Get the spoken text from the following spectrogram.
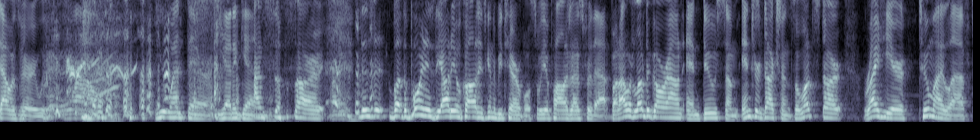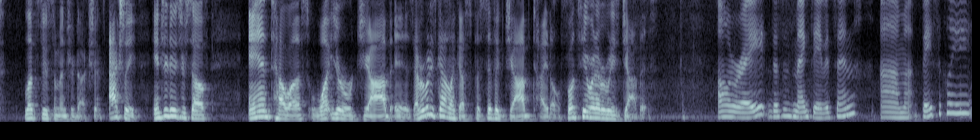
that was very weird. You went there yet again. I'm so sorry. This is, but the point is, the audio quality is going to be terrible, so we apologize for that. But I would love to go around and do some introductions. So let's start right here to my left. Let's do some introductions. Actually, introduce yourself and tell us what your job is. Everybody's got like a specific job title, so let's hear what everybody's job is. All right, this is Meg Davidson. Um, basically,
